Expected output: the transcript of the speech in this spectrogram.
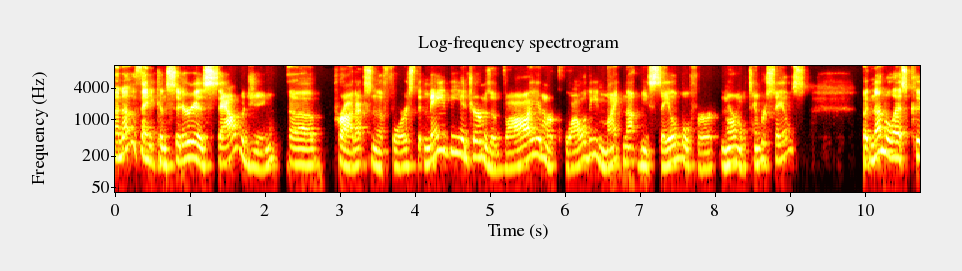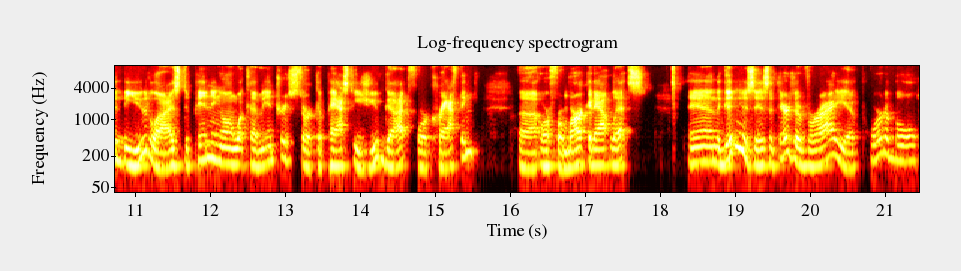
Another thing to consider is salvaging uh, products in the forest that may be in terms of volume or quality might not be saleable for normal timber sales, but nonetheless could be utilized depending on what kind of interests or capacities you've got for crafting uh, or for market outlets. And the good news is that there's a variety of portable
